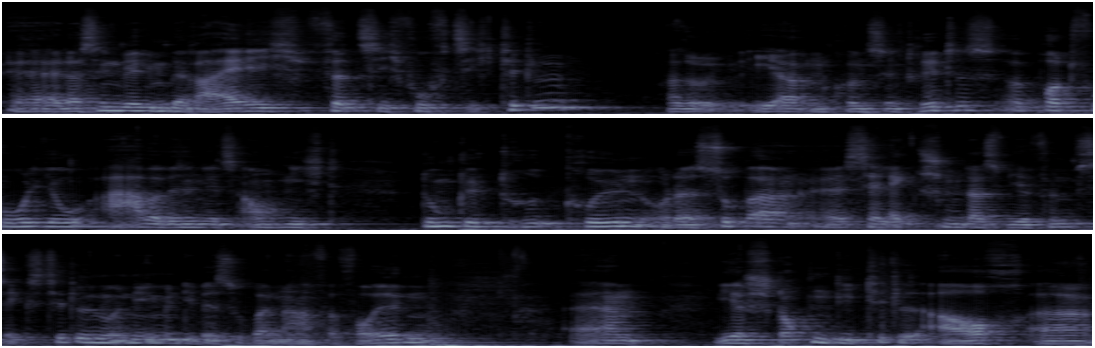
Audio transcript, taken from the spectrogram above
Äh, da sind wir im Bereich 40, 50 Titel, also eher ein konzentriertes äh, Portfolio, aber wir sind jetzt auch nicht dunkelgrün oder Super äh, Selection, dass wir fünf, sechs Titel nur nehmen, die wir super nah verfolgen. Ähm, wir stocken die Titel auch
